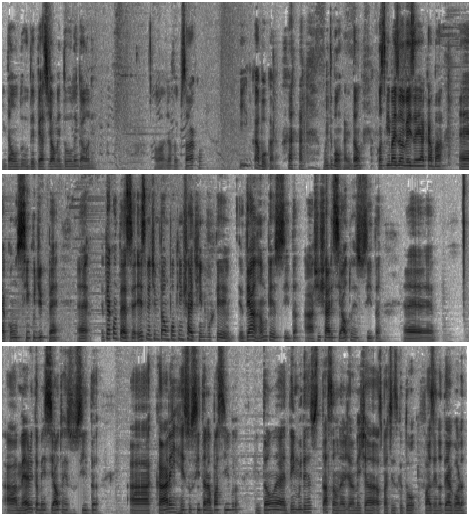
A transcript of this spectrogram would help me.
Então o DPS já aumentou legal ali. Olha lá, já foi pro saco. E acabou, cara. Muito bom, cara. Então, consegui mais uma vez aí acabar é, com 5 de pé. É, o que acontece? Esse meu time tá um pouquinho chatinho porque eu tenho a Ramo que ressuscita, a Shishari se auto-ressuscita. É, a Mary também se auto-ressuscita. A Karen ressuscita na passiva. Então é, tem muita ressuscitação, né? Geralmente as partidas que eu tô fazendo até agora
